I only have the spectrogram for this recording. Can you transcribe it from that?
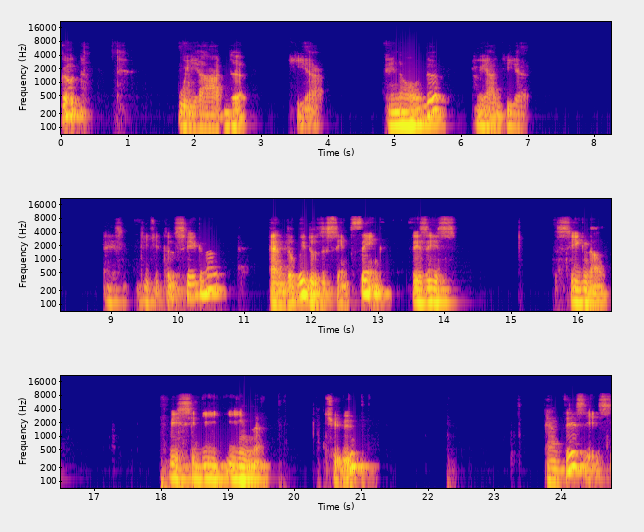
Good. We add here a node, we add here a digital signal, and we do the same thing. This is signal BCD in 2, and this is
